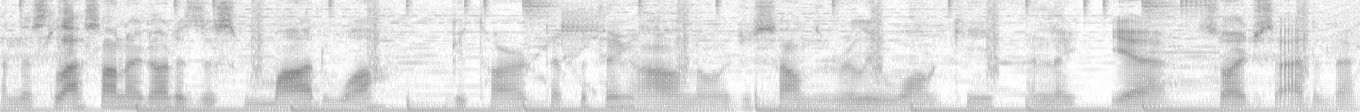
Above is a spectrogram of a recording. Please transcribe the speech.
And this last sound I got is this mod wah guitar type of thing. I don't know, it just sounds really wonky and like yeah, so I just added that.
